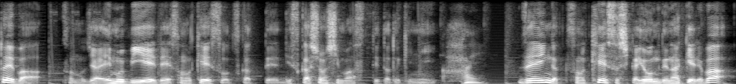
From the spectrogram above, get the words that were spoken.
例えばそのじゃあ MBA でそのケースを使ってディスカッションしますって言った時にはい全員がそのケースしか読んでなければ、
